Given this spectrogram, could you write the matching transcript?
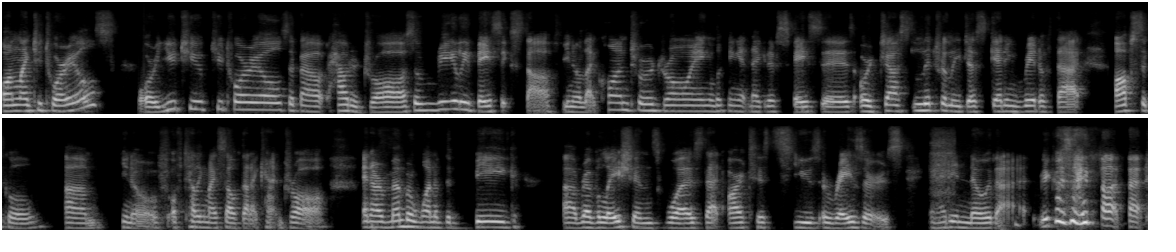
online tutorials or YouTube tutorials about how to draw. So, really basic stuff, you know, like contour drawing, looking at negative spaces, or just literally just getting rid of that obstacle, um, you know, of, of telling myself that I can't draw. And I remember one of the big uh, revelations was that artists use erasers and i didn't know that because i thought that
